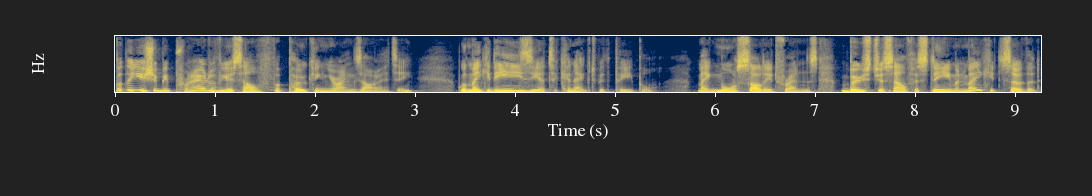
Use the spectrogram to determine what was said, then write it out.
but that you should be proud of yourself for poking your anxiety, will make it easier to connect with people, make more solid friends, boost your self esteem, and make it so that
